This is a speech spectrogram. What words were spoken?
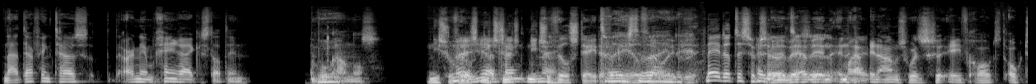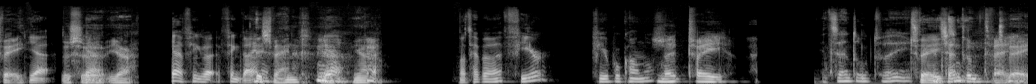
Nou, daar vind ik trouwens Arnhem geen rijke stad in. In boekhandels. Niet zoveel, Nee, ja, niet, het zijn- niet, niet nee. zoveel steden Twee is heel veel. Nee, dat is ook Eh, zo. we Het is, hebben in, eh, in, maar- in Amersfoort is even groot, ook twee. ja, Dus eh, Ja. ja, ja vind, ik, wel- vind ik het weinig. is weinig. Ja. Ja, ja. Ja. Wat hebben we? Vier? Vier boekhandels? Nee, twee. In het centrum twee. Twee, Het centrum twee. twee.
